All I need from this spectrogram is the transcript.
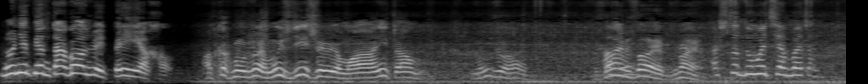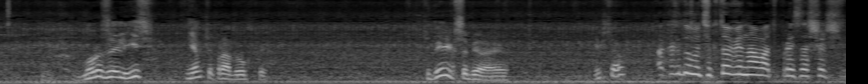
Ну не Пентагон ведь приехал. А как мы узнаем? Мы здесь живем, а они там. Мы знаем. Знаем, знаем, знаем. А что думаете об этом? Ну, разлились нефтепродукты. Теперь их собирают. И все. А как думаете, кто виноват в произошедшем?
